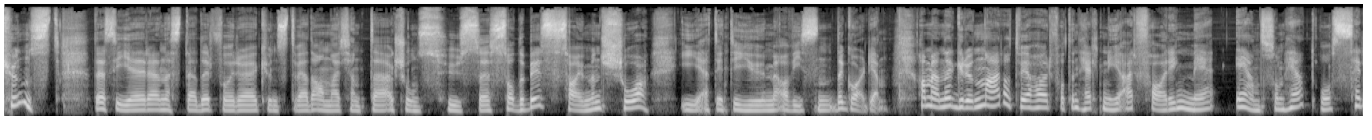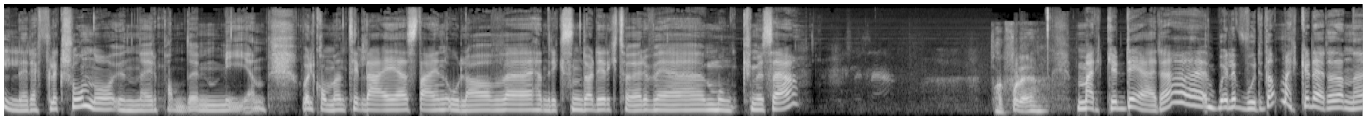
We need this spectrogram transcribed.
kunst. Det sier nestleder for kunst ved det anerkjente auksjonshuset Sotheby's, Simon Shaw, i et intervju med avisen The Guardian. Han mener grunnen er at vi har fått en helt ny erfaring med ensomhet og selvrefleksjon nå under pandemien. Velkommen til deg, Stein Olav Henriksen, du er direktør ved Munch-museet. Takk for det. Merker dere, eller Hvordan merker dere denne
